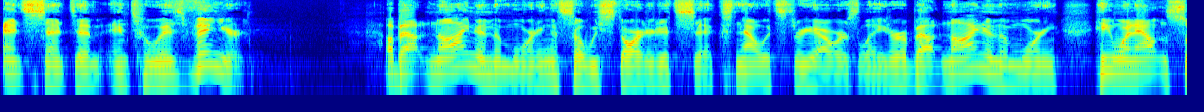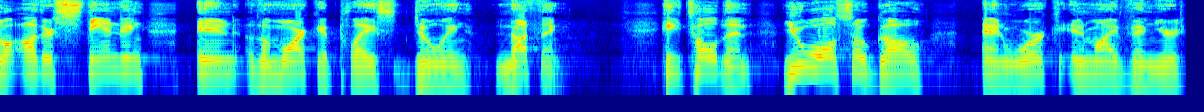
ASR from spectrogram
and sent them into his vineyard. About nine in the morning, and so we started at six, now it's three hours later. About nine in the morning, he went out and saw others standing in the marketplace doing nothing. He told them, You also go and work in my vineyard,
